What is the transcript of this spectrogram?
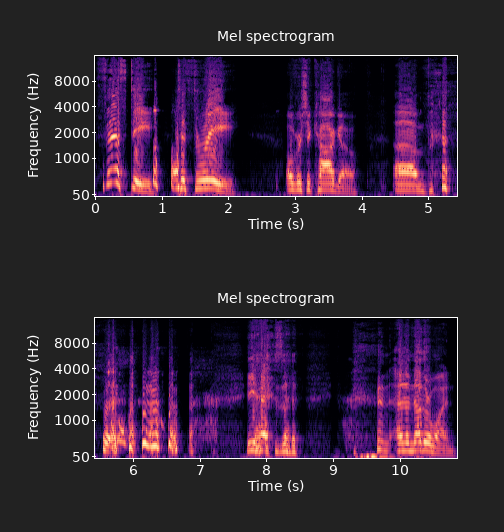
Fifty to three over Chicago. Um, he has a, and another one.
